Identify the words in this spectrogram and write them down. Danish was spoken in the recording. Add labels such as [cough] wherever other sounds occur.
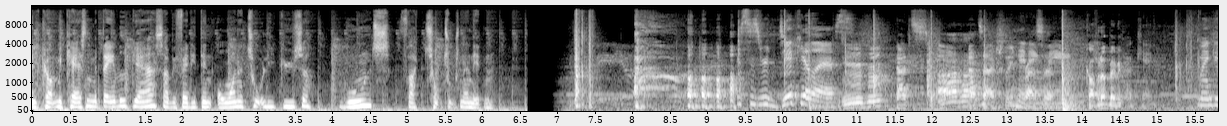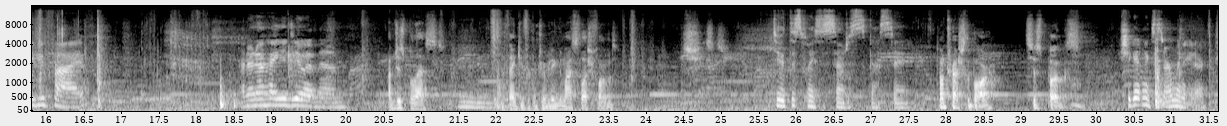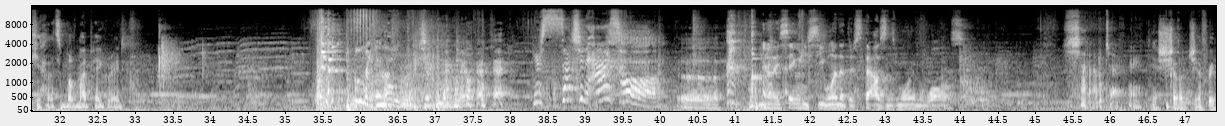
Velkommen i kassen med David Bjerre, så har vi fat i den overnaturlige gyser Wounds fra 2019. This is ridiculous. That's that's actually impressive. me. Cough it up, baby. Okay. I'm gonna give you five. I don't know how you do it, man. I'm just blessed. And thank you for contributing to my slush fund. Jesus. Dude, this place is so disgusting. Don't trash the bar. It's just bugs. You should get an exterminator. Yeah, that's above my pay grade. Oh my god. You're such an asshole. You know, they say when you see one that there's thousands more in the walls. Shut up, Jeffrey. Yeah, shut up, Jeffrey.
